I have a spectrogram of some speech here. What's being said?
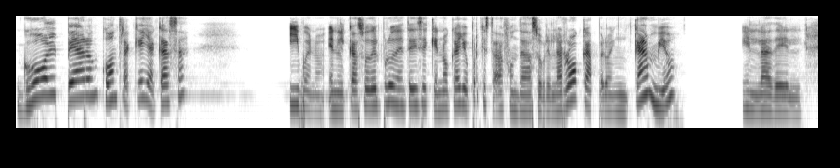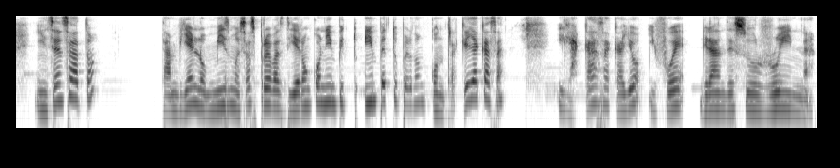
Golpearon contra aquella casa. Y bueno, en el caso del prudente dice que no cayó porque estaba fundada sobre la roca, pero en cambio, en la del insensato, también lo mismo, esas pruebas dieron con ímpetu, ímpetu perdón, contra aquella casa y la casa cayó y fue grande su ruina.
